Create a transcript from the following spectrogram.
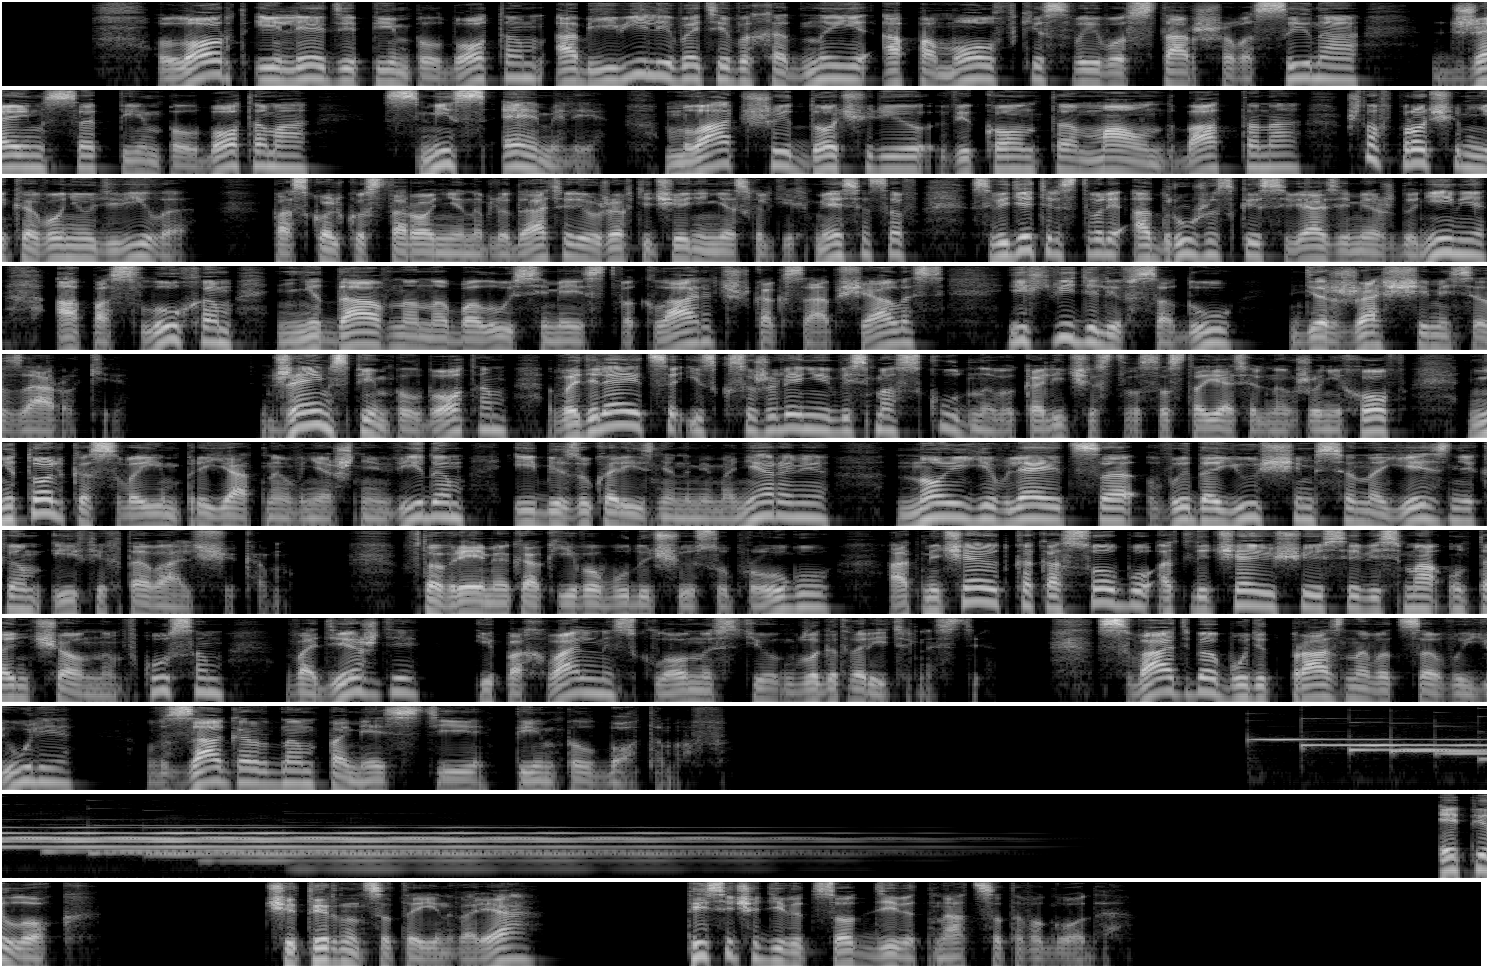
Лорд и леди Пимплботом объявили в эти выходные о помолвке своего старшего сына Джеймса Пимплботома с мисс Эмили, младшей дочерью Виконта Маунтбаттона, что, впрочем, никого не удивило поскольку сторонние наблюдатели уже в течение нескольких месяцев свидетельствовали о дружеской связи между ними, а по слухам, недавно на балу семейства Кларидж, как сообщалось, их видели в саду, держащимися за руки. Джеймс Пимплботом выделяется из, к сожалению, весьма скудного количества состоятельных женихов не только своим приятным внешним видом и безукоризненными манерами, но и является выдающимся наездником и фехтовальщиком в то время как его будущую супругу отмечают как особу, отличающуюся весьма утонченным вкусом в одежде и похвальной склонностью к благотворительности. Свадьба будет праздноваться в июле в загородном поместье Пимплботомов. Эпилог 14 января 1919 года.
